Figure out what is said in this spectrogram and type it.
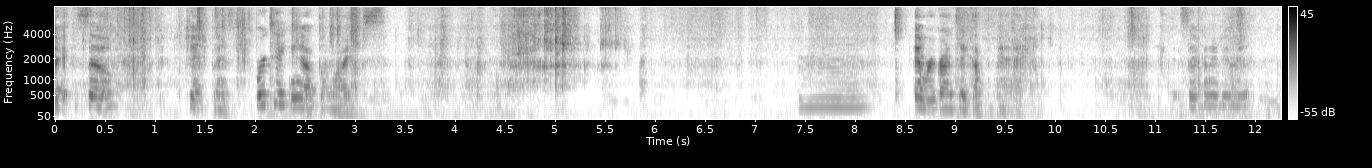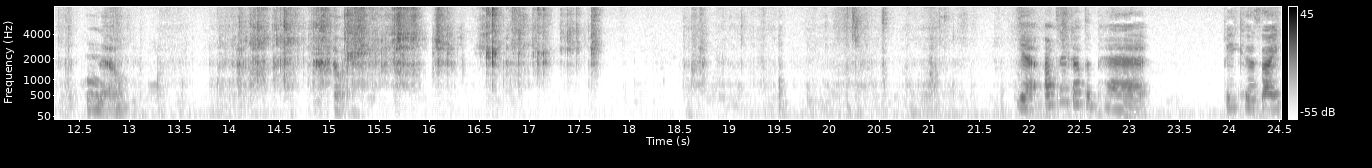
Okay, so change plans. We're taking out the wipes. And we're going to take out the pad. Is that going to do it? No. Okay. Yeah, I'll take out the pad because I,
